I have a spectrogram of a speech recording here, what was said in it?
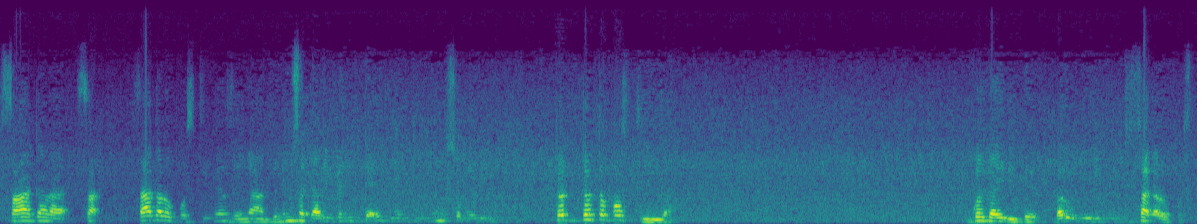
saagala saagala opostinga nze nyanze ni musajja ali very intelligent nimusoma ebintu topostinga nkwegayiridde saagala opostinga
